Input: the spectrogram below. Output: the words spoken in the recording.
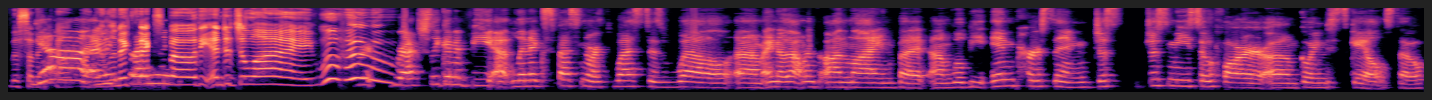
The Southern yeah, California Linux excited. Expo, the end of July. Woohoo! We're, we're actually going to be at Linux Fest Northwest as well. Um, I know that one's online, but um, we'll be in person. Just just me so far um, going to scale. So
